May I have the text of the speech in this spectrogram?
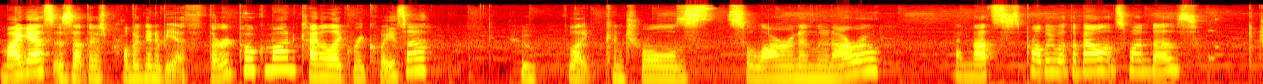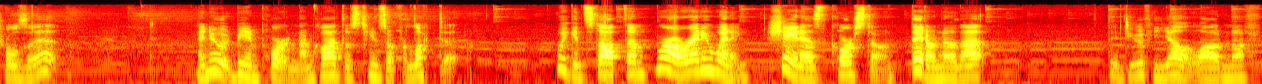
my guess is that there's probably going to be a third Pokemon, kind of like Rayquaza, who, like, controls Solaran and Lunaro. And that's probably what the balance one does. Controls it. I knew it'd be important. I'm glad those teams overlooked it. We can stop them. We're already winning. Shade has the core stone. They don't know that. They do if you yell it loud enough.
